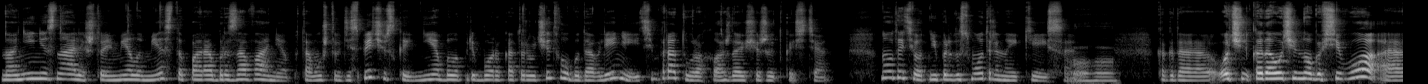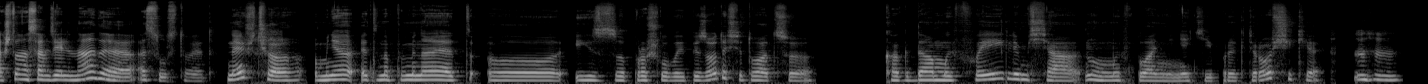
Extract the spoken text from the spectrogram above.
Но они не знали, что имело место парообразование, потому что в диспетчерской не было прибора, который учитывал бы давление и температуру охлаждающей жидкости. Ну, вот эти вот непредусмотренные кейсы. Ага когда очень, когда очень много всего, а что на самом деле надо, отсутствует. Знаешь что? Мне это напоминает э, из прошлого эпизода ситуацию, когда мы фейлимся, ну, мы в плане некие проектировщики. Угу.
